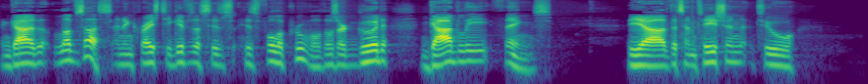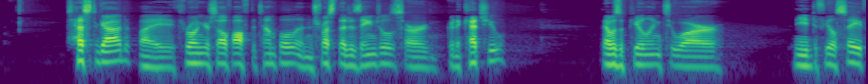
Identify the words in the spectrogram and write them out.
And God loves us. And in Christ, He gives us His, his full approval. Those are good, godly things. The, uh, the temptation to test God by throwing yourself off the temple and trust that His angels are going to catch you, that was appealing to our need to feel safe.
